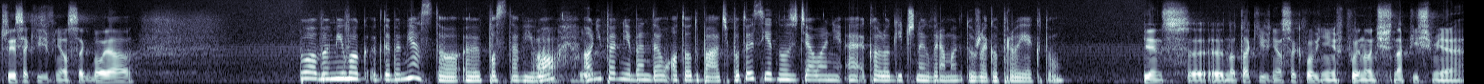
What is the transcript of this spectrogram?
czy jest jakiś wniosek, bo ja... Byłoby miło, gdyby miasto y, postawiło. A, było. Oni pewnie będą o to dbać, bo to jest jedno z działań ekologicznych w ramach dużego projektu. Więc e, no, taki wniosek powinien wpłynąć na piśmie e,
